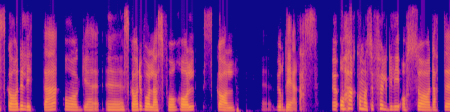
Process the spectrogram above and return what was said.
skadelitte og skadevolders forhold skal vurderes. Eh, og her kommer selvfølgelig også dette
